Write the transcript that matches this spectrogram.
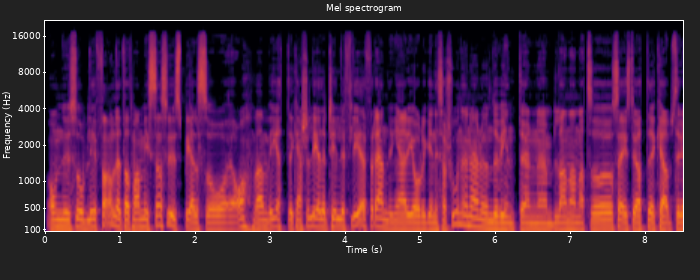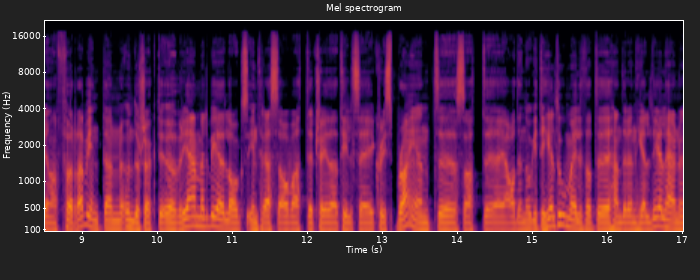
Om nu så blir fallet att man missar slutspel så, ja, vem vet, det kanske leder till fler förändringar i organisationen här under vintern. Bland annat så sägs det att Cubs redan förra vintern undersökte övriga MLB-lags intresse av att trada till sig Chris Bryant, eh, så att eh, ja, det är nog inte helt omöjligt att det händer en hel del här nu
